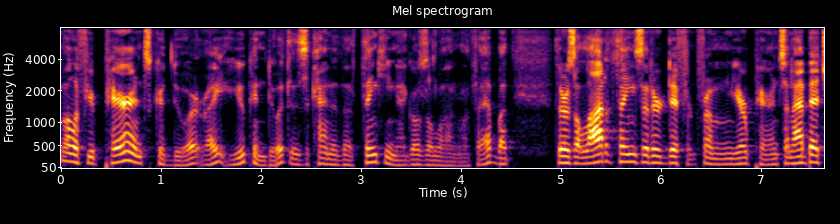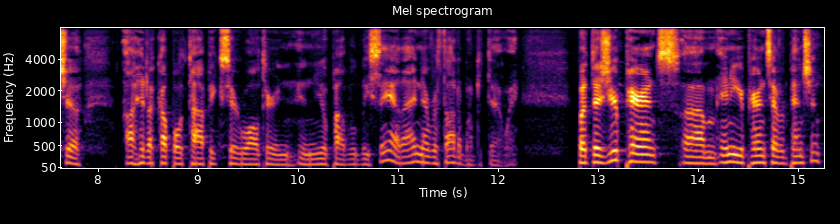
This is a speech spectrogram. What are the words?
Well, if your parents could do it, right, you can do it. There's kind of the thinking that goes along with that. But there's a lot of things that are different from your parents. And I bet you I'll hit a couple of topics here, Walter, and, and you'll probably say, yeah, I never thought about it that way. But does your parents, um, any of your parents have a pension?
